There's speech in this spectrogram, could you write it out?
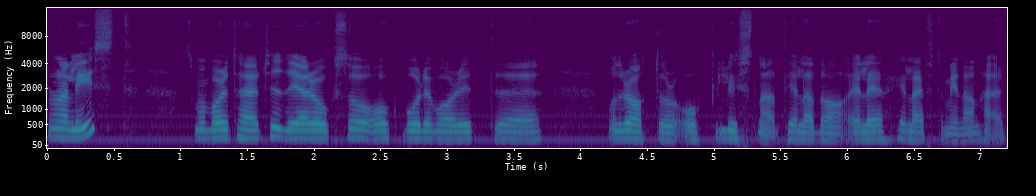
journalist som har varit här tidigare också och både varit eh, moderator och lyssnat hela, dag, eller hela eftermiddagen här.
